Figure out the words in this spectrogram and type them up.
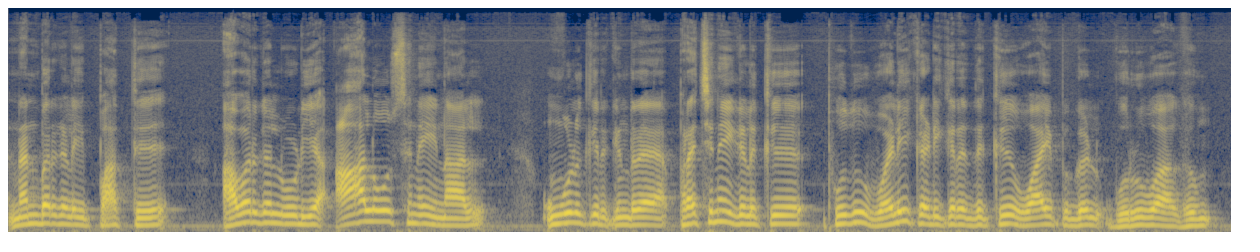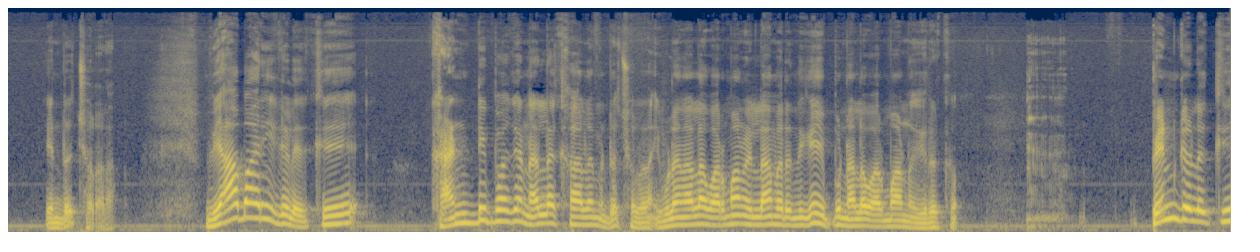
நண்பர்களை பார்த்து அவர்களுடைய ஆலோசனையினால் உங்களுக்கு இருக்கின்ற பிரச்சனைகளுக்கு புது வழி கடிக்கிறதுக்கு வாய்ப்புகள் உருவாகும் என்று சொல்லலாம். வியாபாரிகளுக்கு கண்டிப்பாக நல்ல காலம் என்று சொல்லலாம். இவ்வளோ நல்ல வருமானம் இல்லாமல் இருந்தீங்க இப்போ நல்ல வருமானம் இருக்கும். பெண்களுக்கு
